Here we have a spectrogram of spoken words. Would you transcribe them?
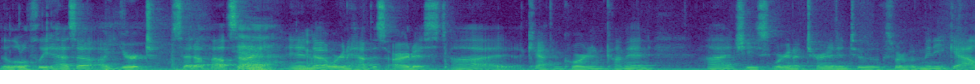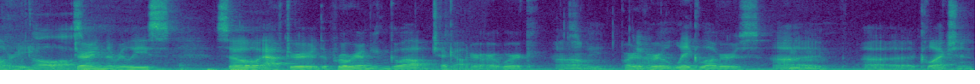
The little fleet has a, a yurt set up outside, Yeah. and Yeah. Uh, we're gonna have this artist, uh, Catherine Corden, come in, uh, and she's we're gonna turn it into sort of a mini gallery Oh, awesome. during the release. So after the program, you can go out and check out her artwork, um, part of her Lake Lovers uh, Mhm. Uh, collection.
